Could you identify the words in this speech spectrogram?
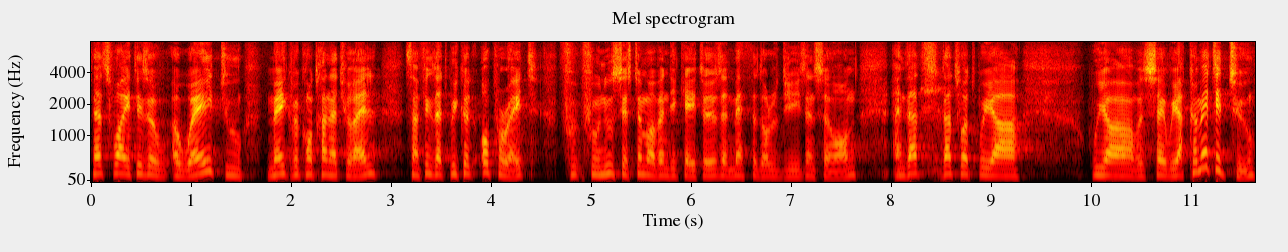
That's why it is a, a way to make the contrat naturel something that we could operate through new system of indicators and methodologies and so on. And that's, that's what we are we are, I would say, we are committed to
